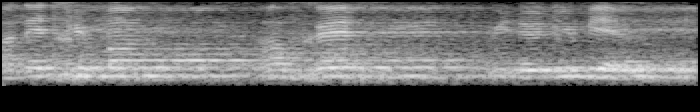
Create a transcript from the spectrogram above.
un être humain, un frère, une lumière.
